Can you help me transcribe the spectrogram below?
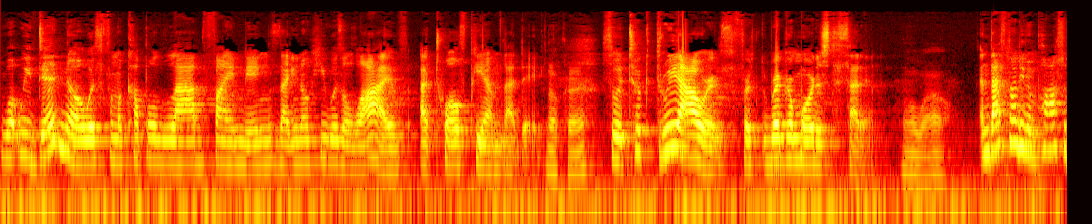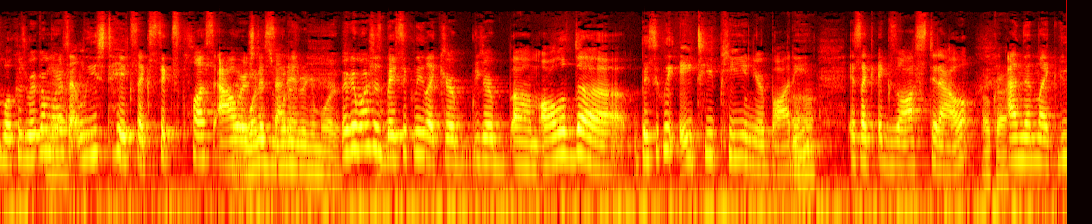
What we did know was from a couple lab findings that you know he was alive at 12 p.m. that day. Okay. So it took three hours for rigor mortis to set in. Oh wow. And that's not even possible because rigor mortis Yeah. at least takes like six plus hours what to is- set what is in. rigor mortis? Rigor mortis is basically like your your um, all of the basically ATP in your body Uh-huh. is like exhausted out. Okay. And then like you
